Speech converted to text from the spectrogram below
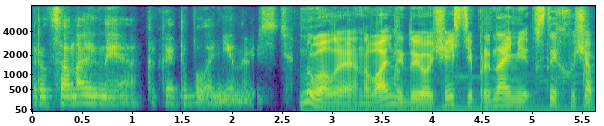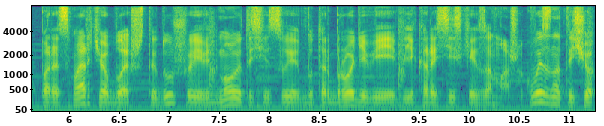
иррациональная какая-то была ненависть. Ну але Навальний до його честі принаймні встиг хоча б перед смертю облегшити душу і відмовитись від своїх бутербродів і великоросійських замашок, визнати, що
